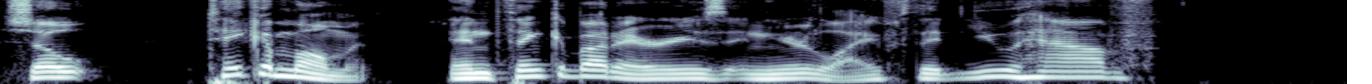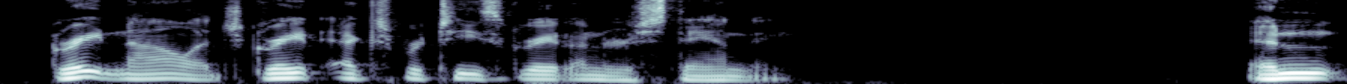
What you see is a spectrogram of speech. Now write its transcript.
So take a moment and think about areas in your life that you have great knowledge, great expertise, great understanding. And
